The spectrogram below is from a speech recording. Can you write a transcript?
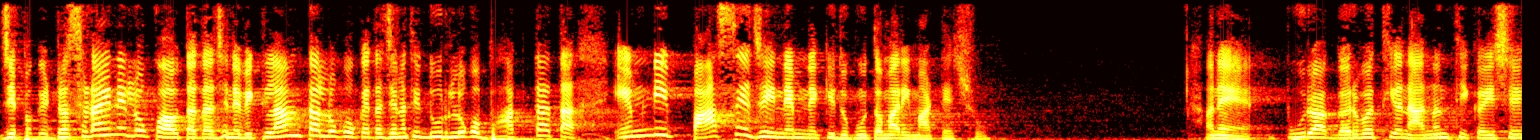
જે પગે ઢસડાઈને લોકો આવતા હતા, જેને વિકલાંગતા લોકો કહેતા, જેનાથી દૂર લોકો ભાગતા હતા, એમની પાસે જઈને એમને કીધું હું તમારી માટે છું. અને પૂરા ગર્વથી અને આનંદથી કહે છે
